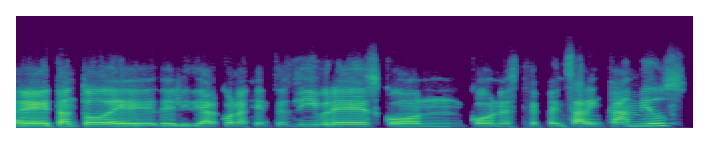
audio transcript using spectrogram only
eh, tanto de, de, lidiar con agentes libres, con, con este, pensar en cambios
